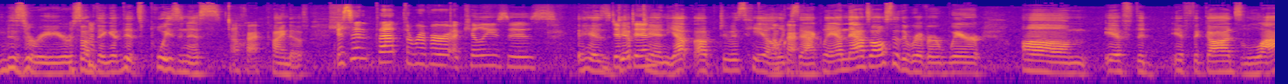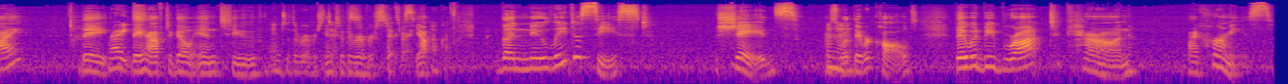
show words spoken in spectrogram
misery or something. It- it's poisonous, Okay. kind of. Isn't that the river Achilles is? Has Dipped dipped, in? in? yep, up to his heel, Okay. exactly. And that's also the river where, um, if the if the gods lie, they Right. they have to go into Into the river Styx. Into the river Styx, right. yep. Okay. the newly deceased shades is Mm-hmm. what they were called. They would be brought to Charon by Hermes.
